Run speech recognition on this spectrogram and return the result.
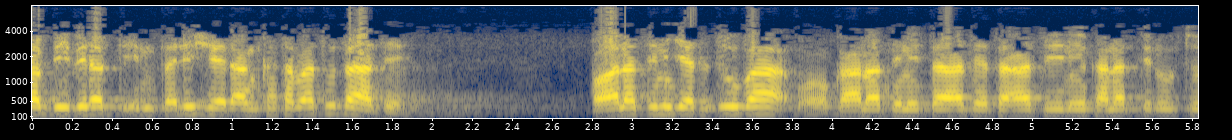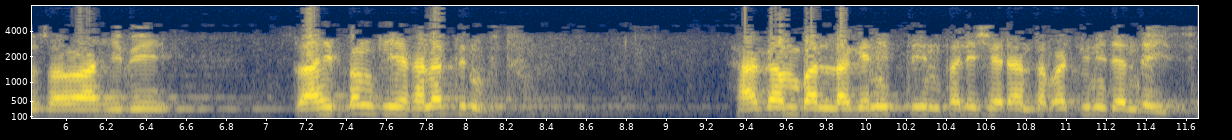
ربي برت انت لشيئا كتبت تاته. قالت نجت دوبا وكانت نتات تأتيني كانت رفت صواحبي. صاحبا كي كانت رفت hagam ballaginitti intali isheedhaan taphachuu ni dandeeysi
